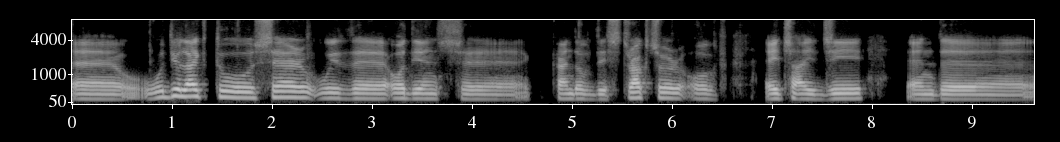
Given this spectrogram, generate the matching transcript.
Uh, would you like to share with the audience kind of the structure of HIG, and uh,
